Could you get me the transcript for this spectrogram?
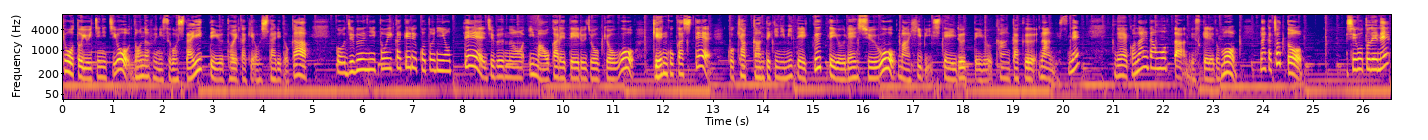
今日という一日をどんなふうに過ごしたいっていう問いかけをしたりとかこう自分に問いかけることによって自分の今置かれている状況を言語化してこう客観的に見ていくっていう練習を、まあ、日々しているっていう感覚なんですね。でこの間思ったんですけれどもなんかちょっと仕事でね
